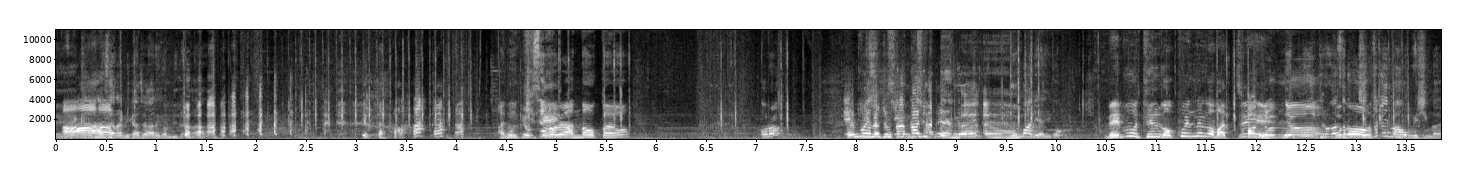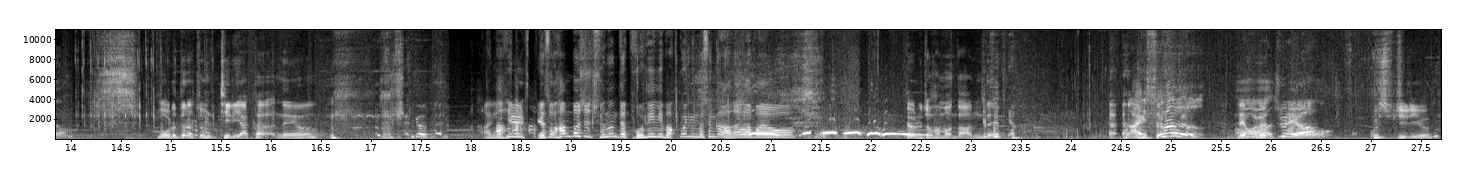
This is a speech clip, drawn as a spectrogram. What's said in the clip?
예, 아. 강한 사람이 가져가는 겁니다 아니 오케이, 기사가 오케이. 왜 안 나올까요? 어라? 내부에서 좀 깎아줘야? 되는데 뭐 말이야 이거? 내부 딜 넣고 있는 거 맞지? 아 그럼요 들어가서 그거- 티타임 하고 계신가요? 모르더라 좀 딜이 약하네요. 아니 힐 계속 한 번씩 주는데 본인이 맡고 있는 거 생각 안 하나 봐요. 여러분 저 한 번 나왔는데 나이스 아, 몇 줄이야? 좋아요. 90줄이요.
